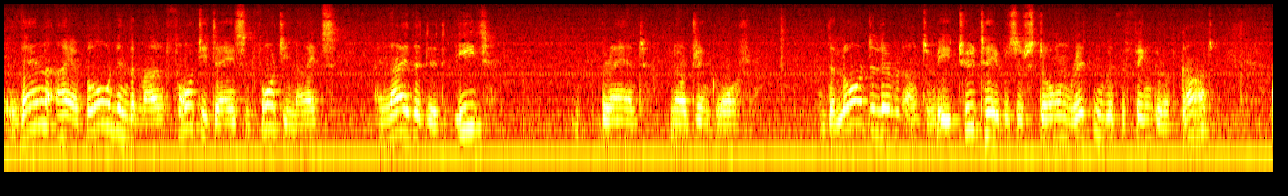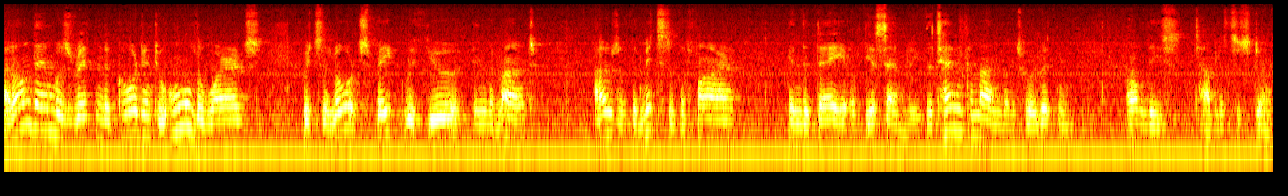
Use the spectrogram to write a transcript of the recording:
then I abode in the mount forty days and forty nights, and neither did eat bread nor drink water. And the Lord delivered unto me two tables of stone written with the finger of God, and on them was written according to all the words which the Lord spake with you in the mount out of the midst of the fire in the day of the assembly. The Ten Commandments were written on these tablets of stone.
